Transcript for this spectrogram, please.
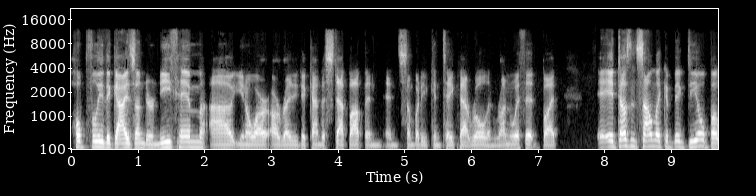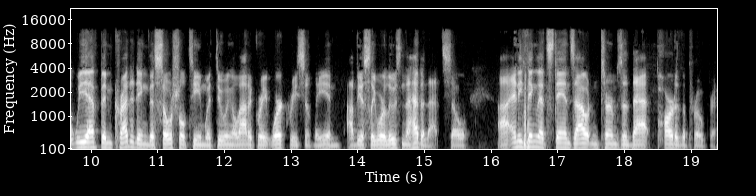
hopefully the guys underneath him, uh, you know, are, are ready to kind of step up and, and somebody can take that role and run with it. But it doesn't sound like a big deal, but we have been crediting the social team with doing a lot of great work recently. And obviously we're losing the head of that. So uh, anything that stands out in terms of that part of the program?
